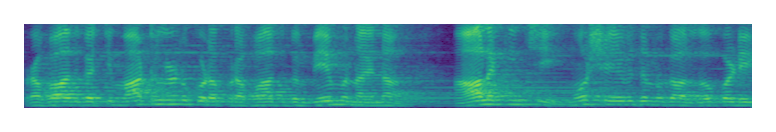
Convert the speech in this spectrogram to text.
ప్రభాద్ గట్టి మాటలను కూడా ప్రభాద్గా మేము నాయన ఆలకించి మోస ఏ విధముగా లోబడి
